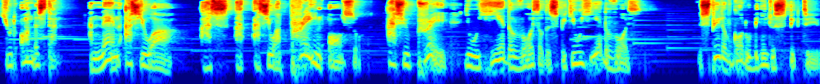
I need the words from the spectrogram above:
You'd understand. And then as you are as as you are praying also, as you pray, you will hear the voice of the Spirit. You will hear the voice. The Spirit of God will begin to speak to you.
